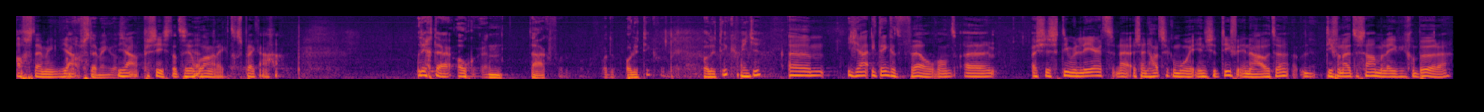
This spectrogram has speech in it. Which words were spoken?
afstemming. van Ja. afstemming. Dat is- ja, precies. Dat is heel Ja. belangrijk, het gesprek aangaan. Ligt daar ook een taak voor de, voor de politiek? Voor de politiek, vind je? Ehm, ja, ik denk het wel. Want eh, als je stimuleert, nou, er zijn hartstikke mooie initiatieven in Houten, die vanuit de samenleving gebeuren.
